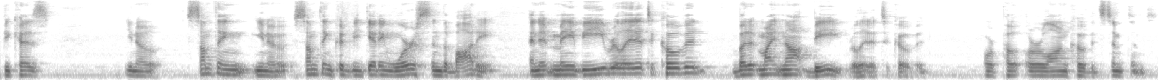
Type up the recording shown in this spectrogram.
because, you know, something you know something could be getting worse in the body, and it may be related to COVID, but it might not be related to COVID, or po- or long COVID symptoms,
